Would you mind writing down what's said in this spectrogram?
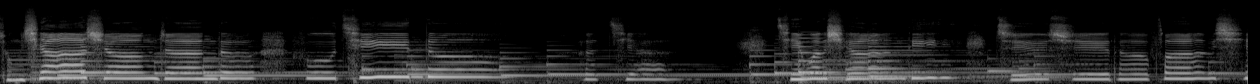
从小生长的父亲的家，前往上帝指示的方向。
